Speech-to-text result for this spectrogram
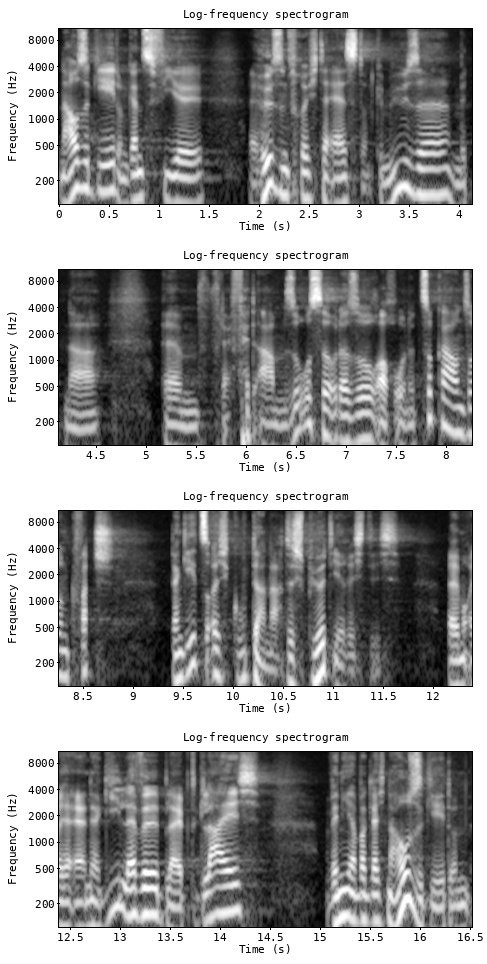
nach Hause geht und ganz viel äh, Hülsenfrüchte esst und Gemüse mit einer ähm, vielleicht fettarmen Soße oder so, auch ohne Zucker und so ein Quatsch, dann geht es euch gut danach. Das spürt ihr richtig. Ähm, euer Energielevel bleibt gleich. Wenn ihr aber gleich nach Hause geht und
